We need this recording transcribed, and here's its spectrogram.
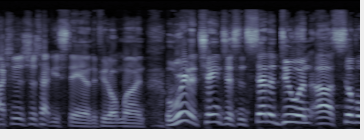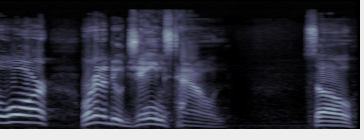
Actually, let's just have you stand if you don't mind. We're gonna change this. Instead of doing uh, Civil War, we're gonna do Jamestown. So.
